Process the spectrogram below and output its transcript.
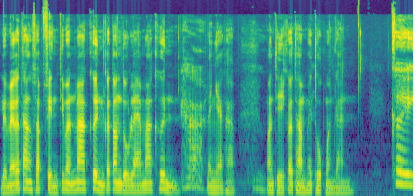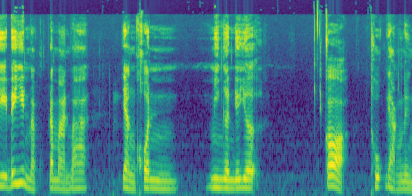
หรือแม้กระทั่งทรัพย์สินที่มันมากขึ้น ก็ต้องดูแลมากขึ้นค่ะอย่างเงี้ยครับอืมบางทีก็ทำให้ทุกข์เหมือนกัน เคยได้ยินแบบประมาณว่า อย่างคนมีเงินเยอะๆ ก็ทุกข์อย่างหนึ่ง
